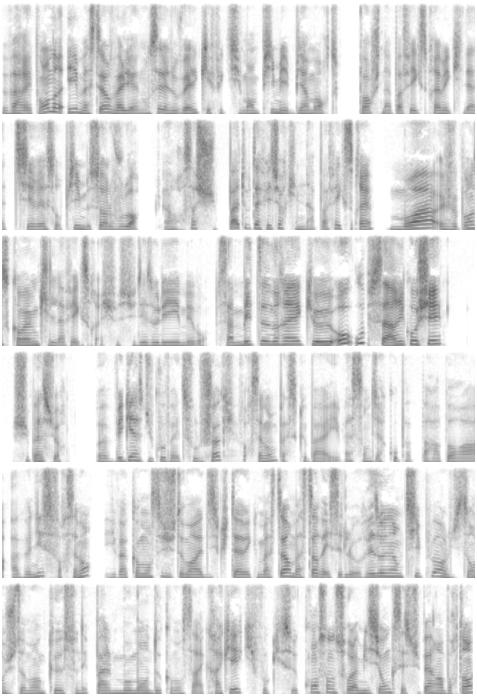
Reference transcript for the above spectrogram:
va répondre et Master va lui annoncer la nouvelle qu'effectivement Pim est bien morte. Porsche n'a pas fait exprès mais qu'il a tiré sur Pim sans le vouloir. Alors ça, je suis pas tout à fait sûre qu'il n'a pas fait exprès. Moi, je pense quand même qu'il l'a fait exprès. Je suis désolée, mais bon, ça m'étonnerait que... Oh, oups, ça a ricoché. Je suis pas sûre. Euh, Vegas du coup va être sous le choc forcément parce que bah il va s'en dire coupable par rapport à, Venise forcément. Il va commencer justement à discuter avec Master. Master va essayer de le raisonner un petit peu en lui disant justement que ce n'est pas le moment de commencer à craquer, qu'il faut qu'il se concentre sur la mission, que c'est super important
